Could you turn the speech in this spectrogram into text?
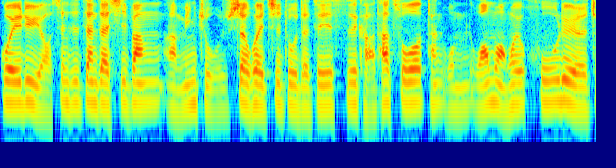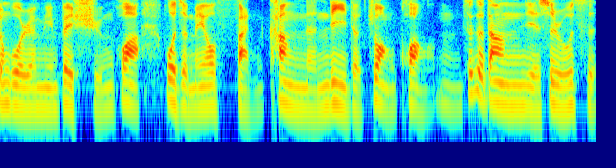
规律哦，甚至站在西方啊民主社会制度的这些思考，他说他我们往往会忽略了中国人民被驯化或者没有反抗能力的状况。嗯，这个当然也是如此。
